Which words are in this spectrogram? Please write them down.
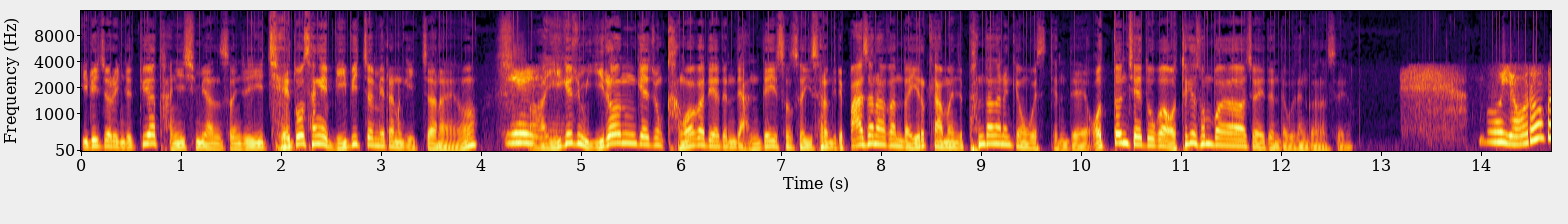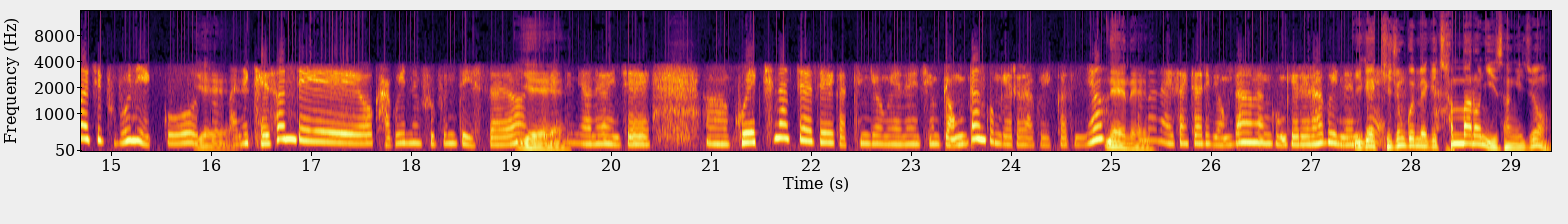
이리저리 이제 뛰어다니시면서 이제 이 제도상의 미비점이라는 게 있잖아요. 예, 아 예. 이게 좀 이런 게 좀 강화가 돼야 되는데 안 돼 있어서 이 사람들이 빠져나간다 이렇게 아마 이제 판단하는 경우가 있을 텐데 어떤 제도가 어떻게 손봐져야 된다고 생각하세요? 뭐 여러 가지 부분이 있고 예. 좀 많이 개선되어 가고 있는 부분도 있어요. 예. 예를 들면은 이제 어, 고액 친합자들 같은 경우에는 지금 명단 공개를 하고 있거든요. 네네. 3만 원 이상짜리 명단 공개를 하고 있는데 이게 기준 금액이 천만 원 이상이죠?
